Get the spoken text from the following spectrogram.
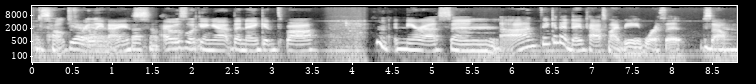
That sounds Yeah, really nice. sounds I was looking at the naked spa near us, and I'm thinking a day pass might be worth it. So. Yeah.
